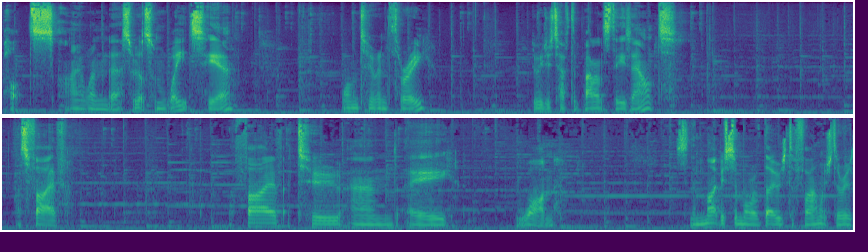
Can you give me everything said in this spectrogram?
pots, I wonder? So we've got some weights here. One, two, and three. Do we just have to balance these out? That's five. A five, a two, and a one. So there might be some more of those to find, which there is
